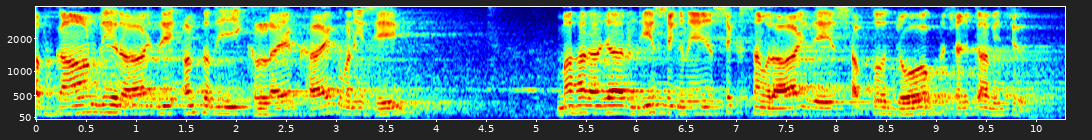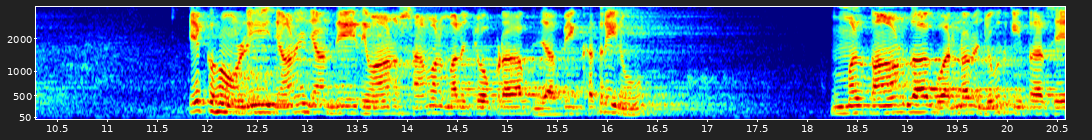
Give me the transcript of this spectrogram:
ਅਫਗਾਨ ਦੇ ਰਾਜ ਦੇ ਅੰਤ ਦੀ ਖਲਾਇ ਖਾਇਕ ਬਣੀ ਸੀ। ਮਹਾਰਾਜਾ ਰਣਜੀਤ ਸਿੰਘ ਨੇ ਸਿੱਖ ਸਮਰਾਜ ਦੇ ਸਭ ਤੋਂ ਯੋਗ ਪ੍ਰਸ਼ੰਸਕਾਂ ਵਿੱਚ ਇੱਕ ਹੋਣ ਲਈ ਜਾਣੇ ਜਾਂਦੇ ਦੀਵਾਨ ਸਾਮਣ ਮਲ ਚੋਪੜਾ ਪੰਜਾਬੀ ਖੱਤਰੀ ਨੂੰ ਮਲਤਾਨ ਦਾ ਗਵਰਨਰ ਨਿਯੁਕਤ ਕੀਤਾ ਸੀ।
